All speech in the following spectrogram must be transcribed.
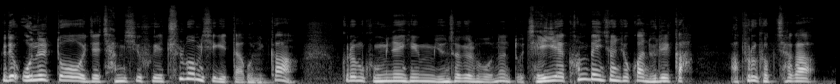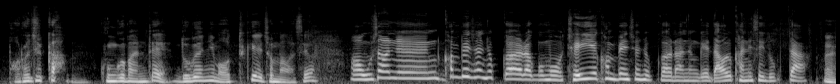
근데 오늘 또 이제 잠시 후에 출범식이 있다 보니까 음. 그럼 국민의힘 윤석열 후보는 또 제2의 컨벤션 효과 누릴까? 앞으로 격차가 벌어질까? 음. 궁금한데 노변님 어떻게 전망하세요? 어, 우선은 컨벤션 효과라고 뭐 제2의 컨벤션 효과라는 게 나올 가능성이 높다. 네.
